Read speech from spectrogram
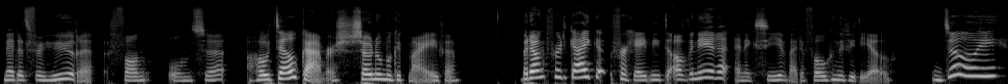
met het verhuren van onze hotelkamers. Zo noem ik het maar even. Bedankt voor het kijken. Vergeet niet te abonneren en ik zie je bij de volgende video. Doei!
